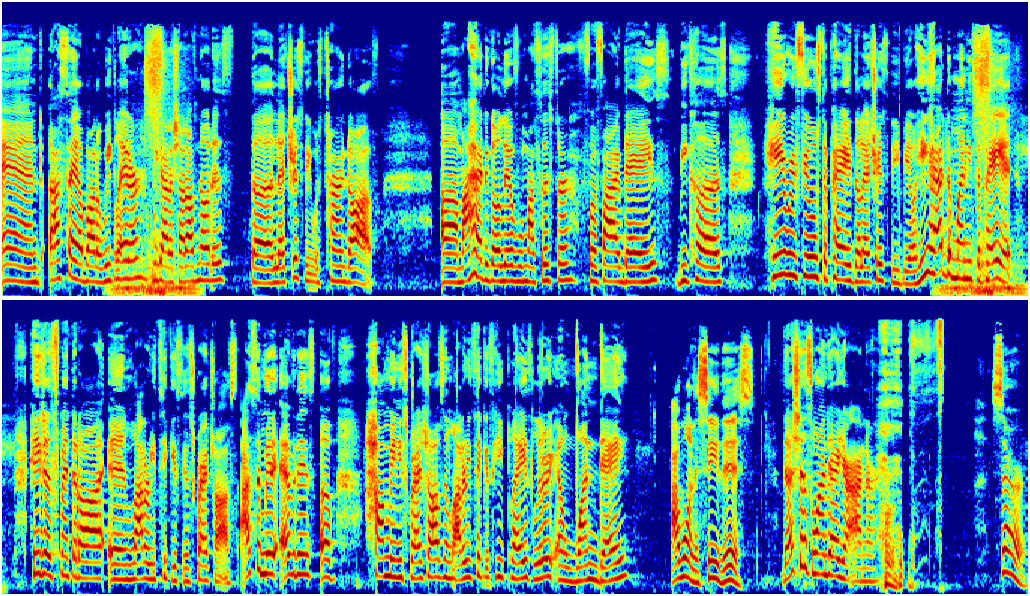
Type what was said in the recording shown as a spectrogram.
And I say about a week later, we got a shut off notice. The electricity was turned off. Um, I had to go live with my sister for five days because he refused to pay the electricity bill. He had the money to pay it. He just spent it all in lottery tickets and scratch offs. I submitted evidence of how many scratch offs and lottery tickets he plays literally in one day. I want to see this. That's just one day, Your Honor. Sir,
